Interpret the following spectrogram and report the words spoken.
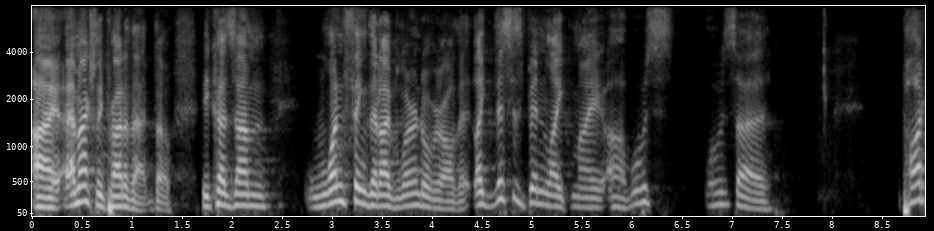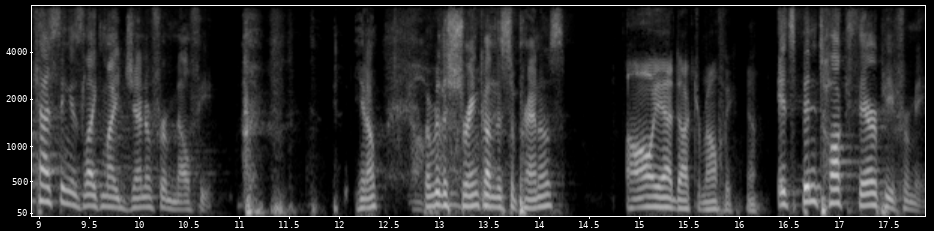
I, I'm actually proud of that though, because um, one thing that I've learned over all that, like this has been like my uh, what was what was uh, podcasting is like my Jennifer Melfi. you know, remember the shrink on The Sopranos? Oh yeah, Dr. Melfi. Yeah. it's been talk therapy for me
